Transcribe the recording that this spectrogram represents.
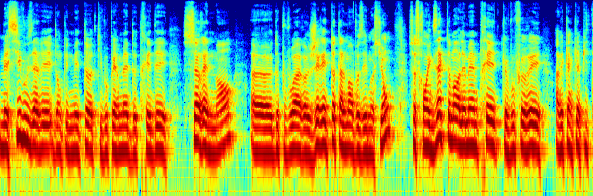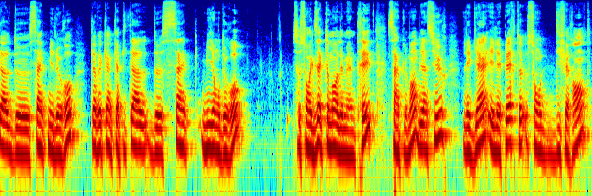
Mais si vous avez donc une méthode qui vous permet de trader sereinement, euh, de pouvoir gérer totalement vos émotions. Ce seront exactement les mêmes trades que vous ferez avec un capital de 5000 euros qu'avec un capital de 5 millions d'euros. Ce sont exactement les mêmes trades, simplement bien sûr les gains et les pertes sont différentes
